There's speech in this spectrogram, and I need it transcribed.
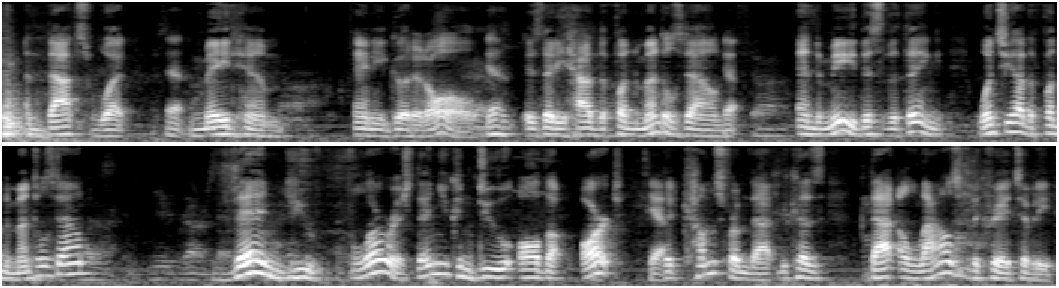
And that's what Yeah. made him any good at all. Yeah. Is that he had the fundamentals down. Yeah. And to me, this is the thing. Once you have the fundamentals down, then you flourish. Then you can do all the art Yeah. that comes from that because that allows for the creativity.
